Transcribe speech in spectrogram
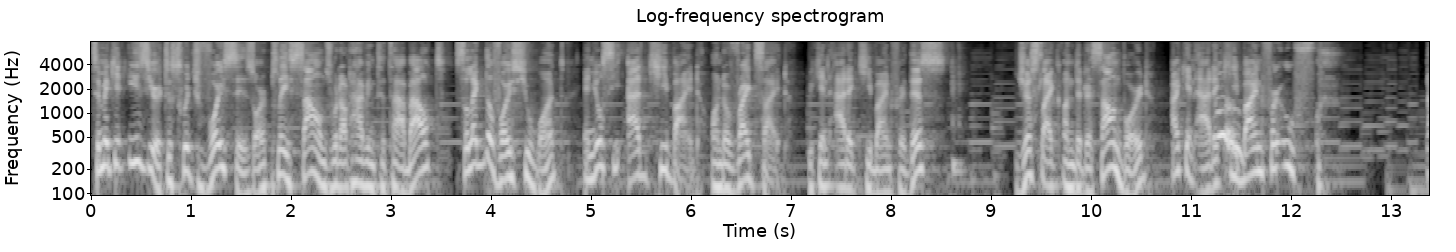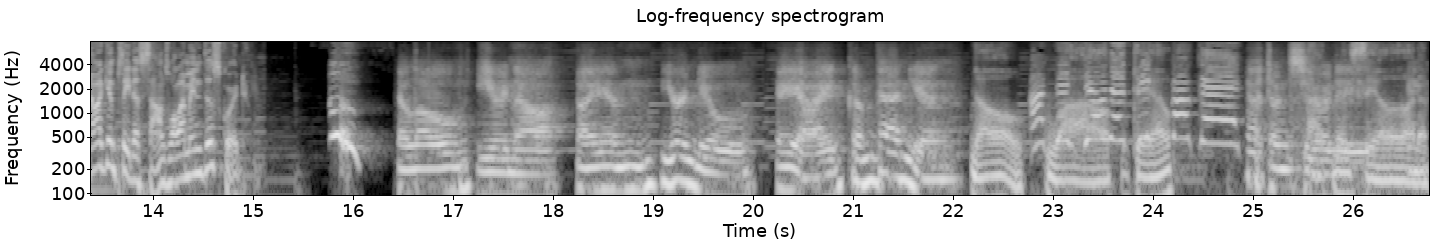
To make it easier to switch voices or play sounds without having to tab out, select the voice you want and you'll see add keybind on the right side. We can add a keybind for this. Just like under the soundboard, I can add a keybind for oof. now I can play the sounds while I'm in Discord. Hello, Yuna. I am your new AI companion. No. I've been wow, Dale. Attenzione. Attenzione,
